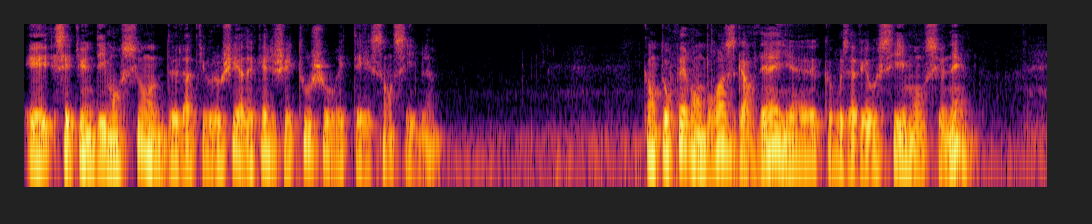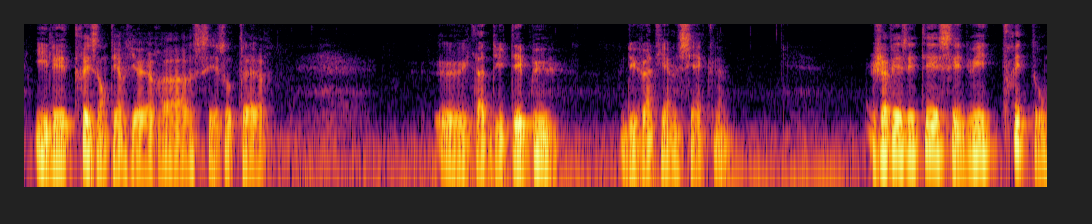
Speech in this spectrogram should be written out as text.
Et c'est une dimension de la théologie à laquelle j'ai toujours été sensible. Quant au père Ambroise Gardeil, euh, que vous avez aussi mentionné, il est très antérieur à ces auteurs. Euh, il a du début du XXe siècle. J'avais été séduit très tôt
